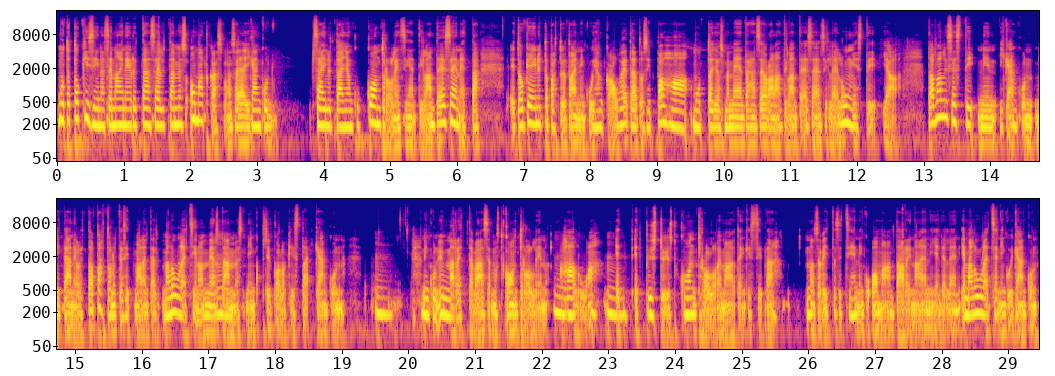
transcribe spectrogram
Mutta toki siinä se nainen yrittää säilyttää myös omat kasvonsa ja ikään kuin säilyttää jonkun kontrollin siihen tilanteeseen, että, että okei, nyt tapahtuu jotain niin kuin ihan kauheaa ja tosi pahaa, mutta jos mä menen tähän seuraavaan tilanteeseen silleen lungisti ja tavallisesti, niin ikään kuin mitään ei ole tapahtunut. Ja sitten mä, mä luulen, että siinä on myös mm. tämmöistä niin kuin psykologista ikään kuin mm. niin kuin ymmärrettävää semmoista kontrollin mm. halua, mm. että et pystyy just kontrolloimaan jotenkin sitä no sä viittasit siihen niin kuin omaan tarinaan ja niin edelleen. Ja mä luulen, että se niin kuin ikään kuin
